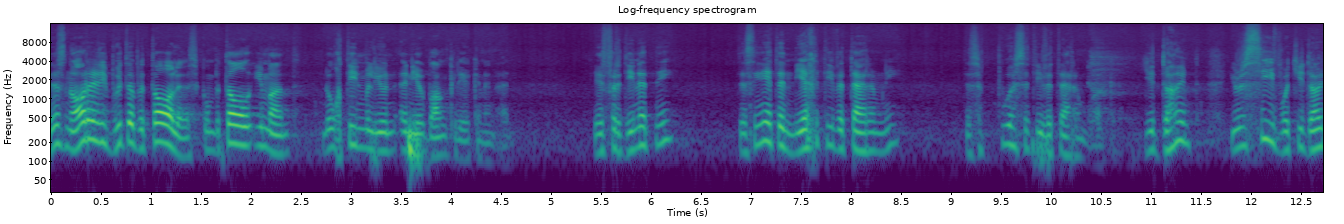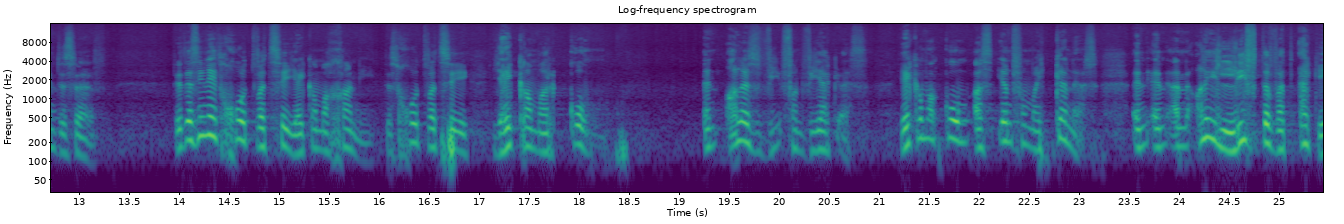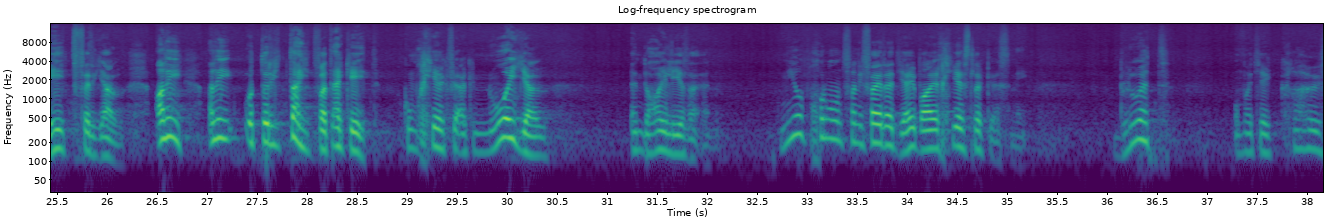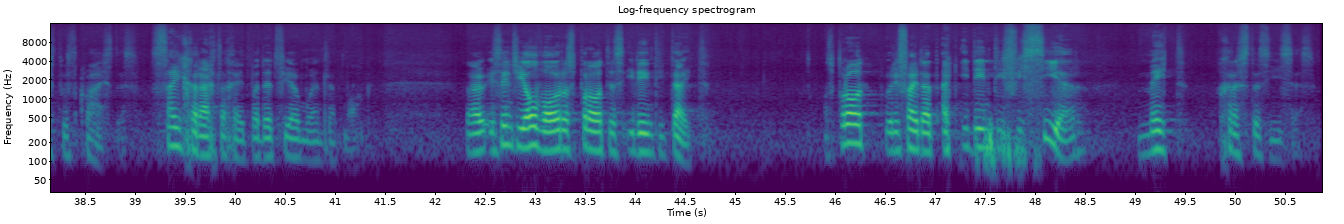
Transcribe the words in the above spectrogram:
Dis nadat die boete betaal is, kom betaal iemand nog 10 miljoen in jou bankrekening in. Jy verdien dit nie. Dis nie net 'n negatiewe term nie. Dis 'n positiewe term ook. You don't you receive what you don't deserve. Dit is nie net God wat sê jy kan maar gaan nie. Dis God wat sê jy kan maar kom in alles wie, van wie ek is. Jy kan maar kom as een van my kinders in in in al die liefde wat ek het vir jou. Al die al die autoriteit wat ek het, kom gee ek vir ek nooi jou in daai lewe in. Nie op grond van die feit dat jy baie geestelik is nie. Bloot omdat jy clothed with Christ is. Sy geregtigheid wat dit vir jou moontlik maak. Nou essensieel waar ons praat is identiteit. Ons praat oor die feit dat ek identifiseer met Christus Jesus.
